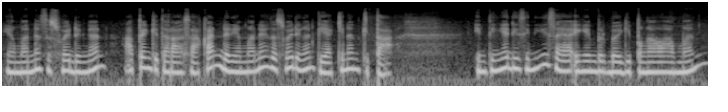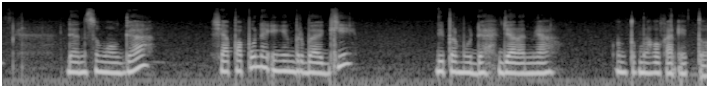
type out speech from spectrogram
yang mana sesuai dengan apa yang kita rasakan dan yang mana yang sesuai dengan keyakinan kita. Intinya di sini saya ingin berbagi pengalaman dan semoga siapa pun yang ingin berbagi dipermudah jalannya untuk melakukan itu.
